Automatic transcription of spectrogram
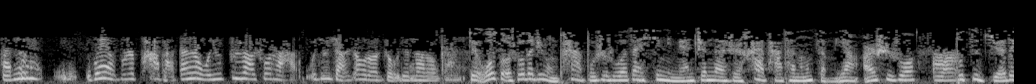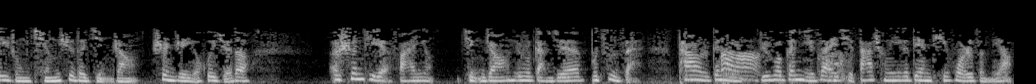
反正我我也不是怕他，但是我就不知道说啥，我就想绕着走，就那种感觉。对我所说的这种怕，不是说在心里面真的是害怕他能怎么样，而是说不自觉的一种情绪的紧张，甚至也会觉得呃身体也发硬、紧张，就是感觉不自在。他要是跟你，啊比如说跟你在一起搭乘一个电梯或者怎么样，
